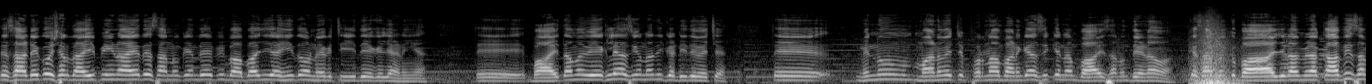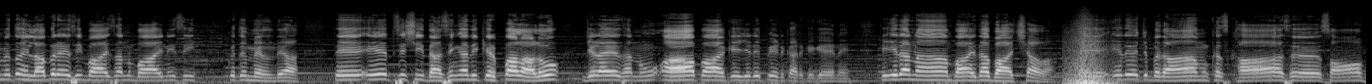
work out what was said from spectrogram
ਤੇ ਸਾਡੇ ਕੋਲ ਸ਼ਰਦਾਈ ਪੀਣ ਆਏ ਤੇ ਸਾਨੂੰ ਕਹਿੰਦੇ ਵੀ ਬਾਬਾ ਜੀ, ਅਸੀਂ ਤੁਹਾਨੂੰ ਇੱਕ ਚੀਜ਼ ਦੇ ਕੇ ਜਾਣੀ ਆ। ਤੇ ਬਾਜ ਤਾਂ ਮੈਂ ਵੇਖ ਲਿਆ ਸੀ ਉਹਨਾਂ ਦੀ ਗੱਡੀ ਦੇ ਵਿੱਚ ਤੇ ਮੈਨੂੰ ਮਨ ਵਿੱਚ ਫੁਰਨਾ ਬਣ ਗਿਆ ਸੀ ਕਿ ਨਾ ਬਾਜ ਸਾਨੂੰ ਦੇਣਾ ਵਾ। ਕਿ ਸਾਨੂੰ ਇੱਕ ਬਾਜ ਜਿਹੜਾ ਮੇਰਾ ਕਾਫੀ ਸਮੇਂ ਤੋਂ ਅਸੀਂ ਲੱਭ ਰਹੇ ਸੀ, ਬਾਜ ਸਾਨੂੰ ਬਾਜ ਨਹੀਂ ਸੀ ਕਿਤੇ ਮਿਲਣ ਦਿਆ ਤੇ ਇਹ ਤੇ ਸ਼ਹੀਦਾਂ ਸਿੰਘਾਂ ਦੀ ਕਿਰਪਾ ਲਾ ਲਓ, ਜਿਹੜਾ ਇਹ ਸਾਨੂੰ ਆਪ ਆ ਕੇ ਜਿਹੜੇ ਭੇਟ ਕਰਕੇ ਗਏ ਨੇ। ਤੇ ਇਹਦਾ ਨਾਮ ਬਾਜ ਦਾ ਬਾਦਸ਼ਾਹ ਵਾ। ਤੇ ਇਹਦੇ ਵਿੱਚ ਬਦਾਮ, ਖਸਖਾਸ, ਸੌਂਫ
